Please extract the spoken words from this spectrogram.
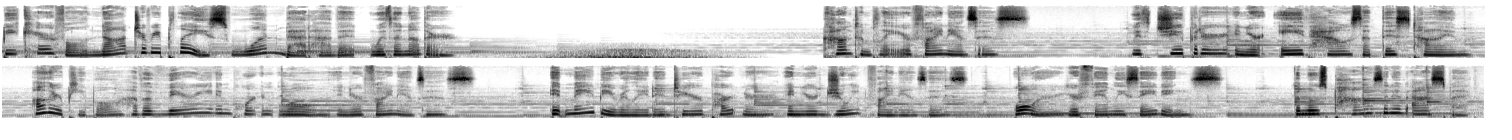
be careful not to replace one bad habit with another. Contemplate your finances. With Jupiter in your eighth house at this time, other people have a very important role in your finances. It may be related to your partner and your joint finances or your family savings. The most positive aspect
